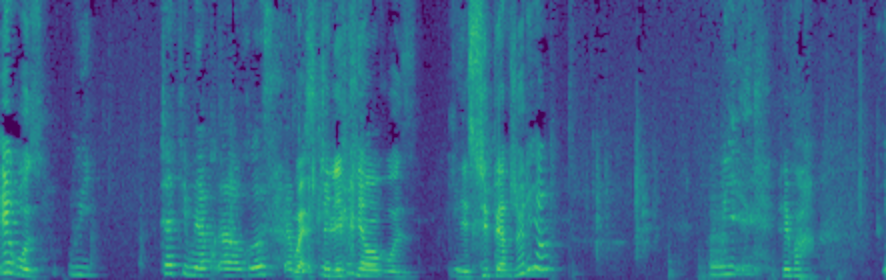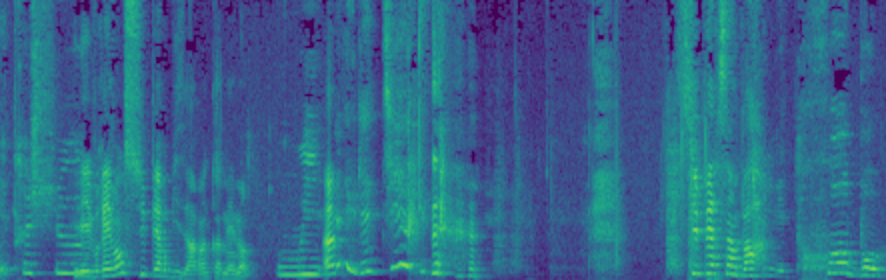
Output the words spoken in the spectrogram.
et rose. Oui. Toi, tu me l'as pris en rose. Ouais, je te l'ai pris en rose. Il est super joli, hein Oui, Fais voir. il est très chou. Il est vraiment super bizarre hein, quand même. Hein Oui. Hop. Il est dur. super sympa. Il est trop beau.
